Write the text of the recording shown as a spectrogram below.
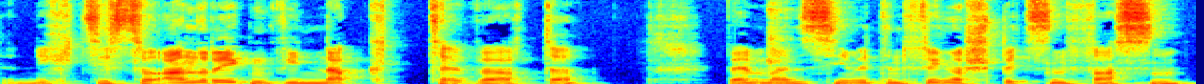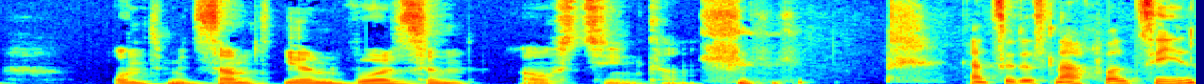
Denn nichts ist so anregend wie nackte Wörter, wenn man sie mit den Fingerspitzen fassen und mitsamt ihren Wurzeln ausziehen kann. Kannst du das nachvollziehen?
